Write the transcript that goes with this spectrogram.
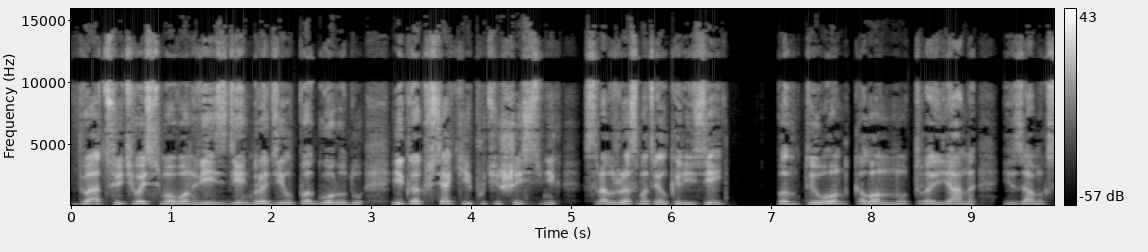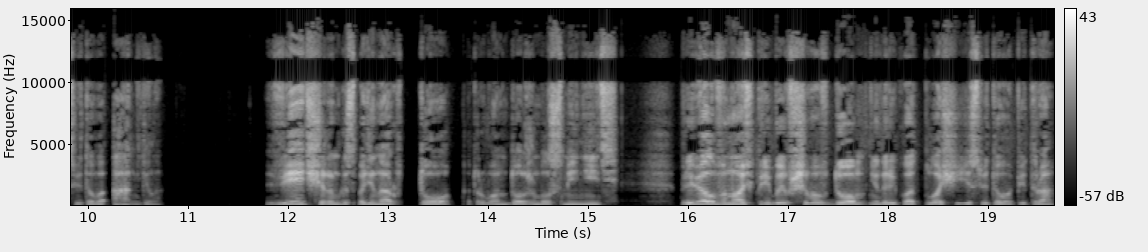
Двадцать восьмого он весь день бродил по городу и, как всякий путешественник, сразу же осмотрел Колизей, Пантеон, колонну Трояна и замок Святого Ангела. Вечером господин Арто, которого он должен был сменить, привел вновь прибывшего в дом недалеко от площади Святого Петра.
